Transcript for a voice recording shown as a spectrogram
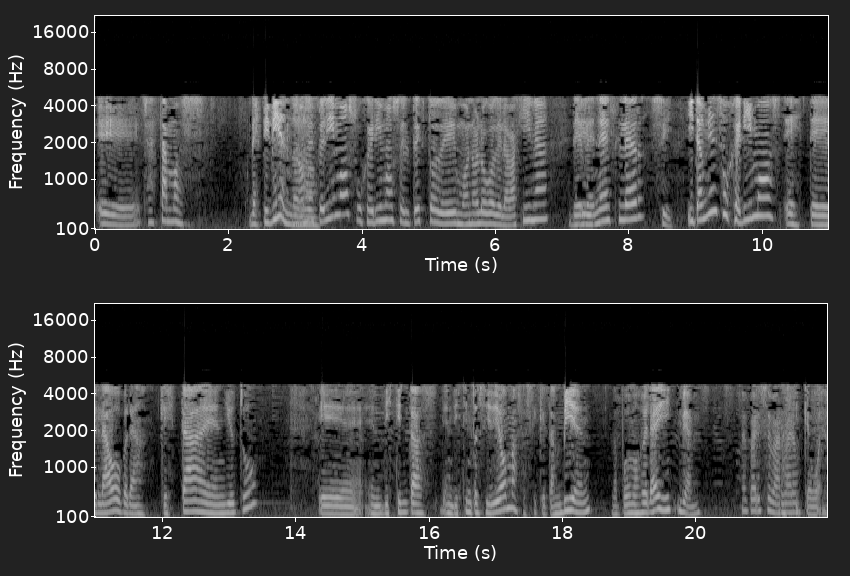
eh, Ya estamos despidiéndonos. nos despedimos, sugerimos el texto de Monólogo de la Vagina de Ben Esler. Sí. Y también sugerimos este, la obra que está en YouTube eh, en distintas en distintos idiomas, así que también la podemos ver ahí. Bien, me parece bárbaro. Así que bueno.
